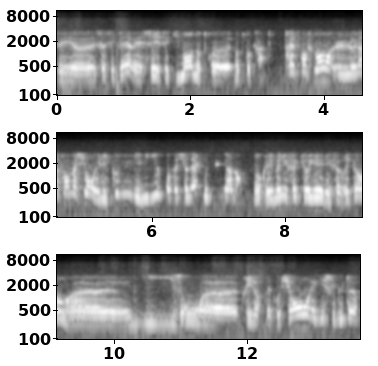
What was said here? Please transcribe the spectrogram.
c'est c'est clair et c'est effectivement notre notre crainte. Très franchement, l'information et les communes, les milieux professionnels depuis un an. Donc les manufacturiers, les fabricants, euh, ils euh, pris leurs précautions, les distributeurs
